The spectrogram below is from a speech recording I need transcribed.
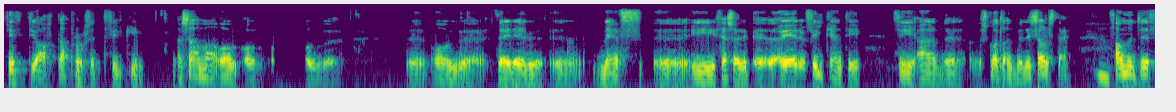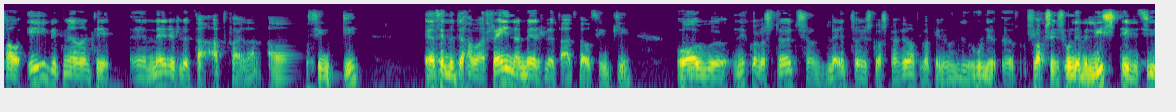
58% fylgi, það sama og, og, og, uh, og uh, þeir eru með í þessari, eru fylgjandi því að Skotland verði sjálfstækt. Mm. Þá myndu þið fá yfirgnefandi Eh, meiri hluta atkvæða á þingi eða þeir myndi hafa reyna meiri hluta atkvæða á þingi og eh, Nikola Sturgeon, leiðtói skoska þjóðaflokkinu, hún, eh, flokksins, hún hefur líst yfir því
